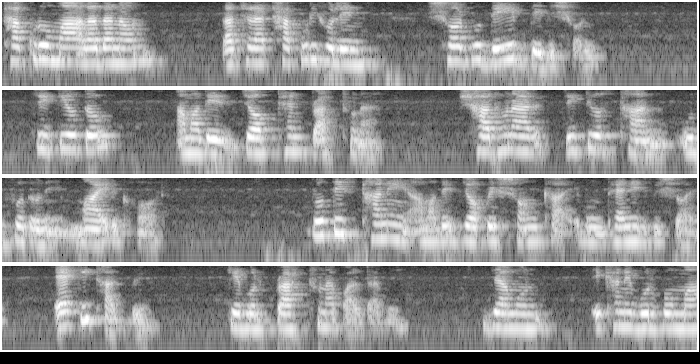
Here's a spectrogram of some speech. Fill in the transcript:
ঠাকুরও মা আলাদা নন, তাছাড়া ঠাকুরই হলেন সর্বদেব দেবী স্বরূপ। তৃতীয়ত, আমাদের জপ ধ্যান প্রার্থনা, সাধনার তৃতীয় স্থান উদ্বোধনে মায়ের ঘর। প্রতি স্থানে আমাদের জপের সংখ্যা এবং ধ্যানের বিষয় একই থাকবে। কেবল প্রার্থনা পাল্টাবে। যেমন, এখানে বলব, মা,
